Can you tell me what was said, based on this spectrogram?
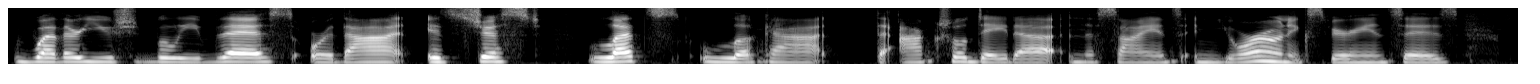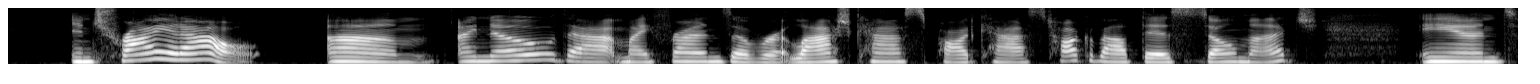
whether you should believe this or that. It's just let's look at the actual data and the science and your own experiences and try it out. Um, I know that my friends over at Lashcast podcast talk about this so much, and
